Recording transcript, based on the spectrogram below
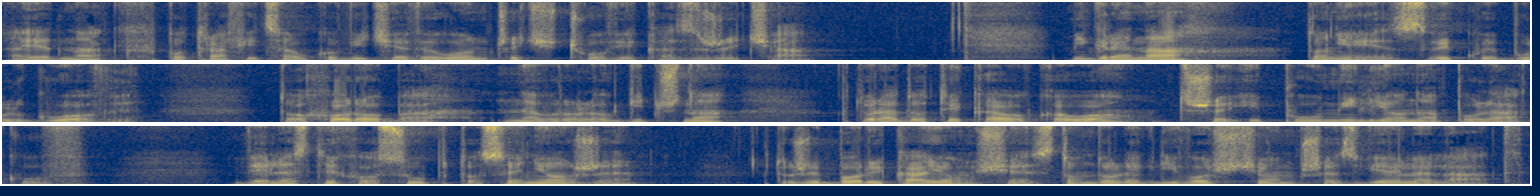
a jednak potrafi całkowicie wyłączyć człowieka z życia. Migrena to nie jest zwykły ból głowy, to choroba neurologiczna, która dotyka około 3,5 miliona Polaków. Wiele z tych osób to seniorzy, którzy borykają się z tą dolegliwością przez wiele lat.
